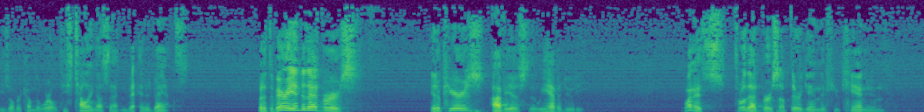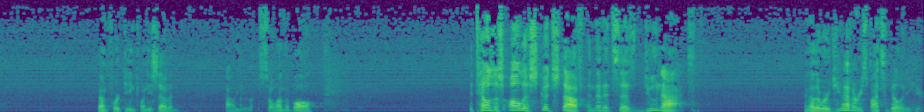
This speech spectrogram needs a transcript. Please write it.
He's overcome the world. He's telling us that in advance. But at the very end of that verse, it appears obvious that we have a duty. I want to throw that verse up there again if you can in John 14, 27. Oh, you're so on the ball. It tells us all this good stuff, and then it says, do not. In other words, you have a responsibility here.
